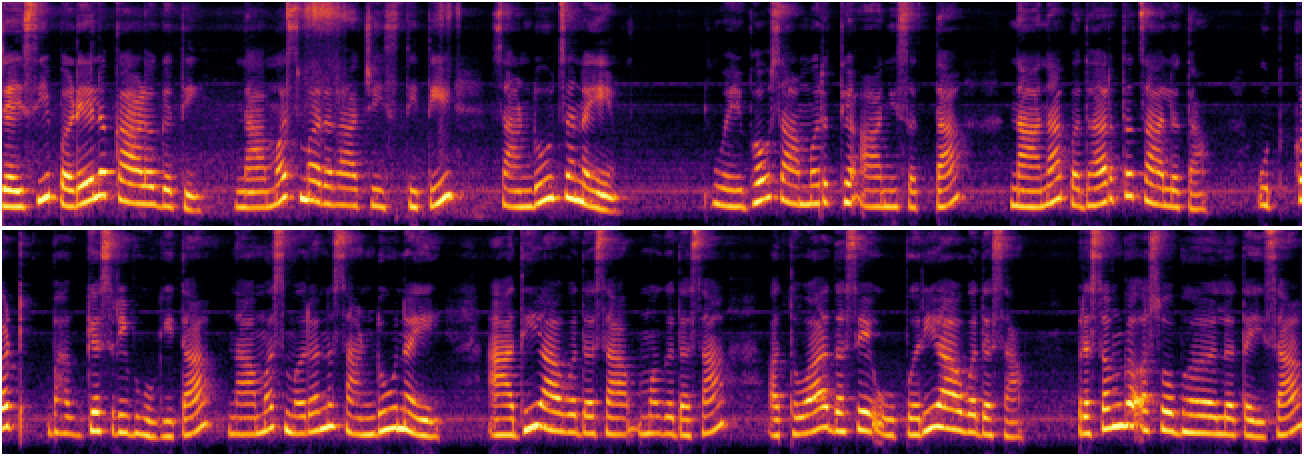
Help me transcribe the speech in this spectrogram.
जैसी पडेल काळगती नामस्मरणाची स्थिती सांडूच नये. वैभव सामर्थ्य आणि सत्ता नाना पदार्थ चालता. उत्कट भाग्यश्री भोगिता नामस्मरण सांडू नये. आधी आवदसा मग दसा अथवा दसे उपरी आवदसा. प्रसंग असो भल तैसा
